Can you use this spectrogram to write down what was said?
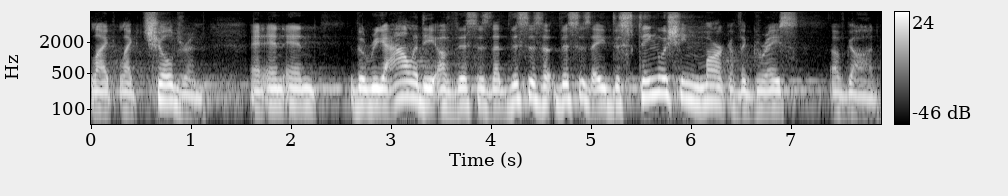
like, like children. And, and, and the reality of this is that this is, a, this is a distinguishing mark of the grace of God.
